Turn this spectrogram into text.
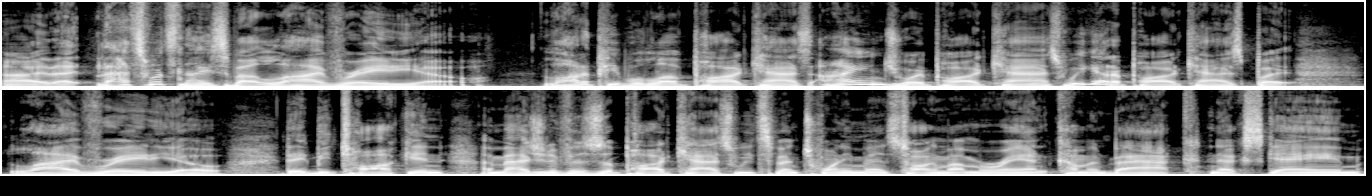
All right, that, that's what's nice about live radio. A lot of people love podcasts. I enjoy podcasts. We got a podcast, but live radio, they'd be talking. Imagine if this is a podcast, we'd spend 20 minutes talking about Morant coming back next game,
